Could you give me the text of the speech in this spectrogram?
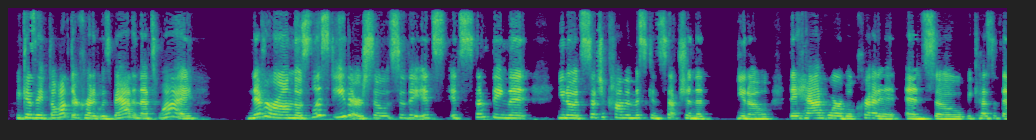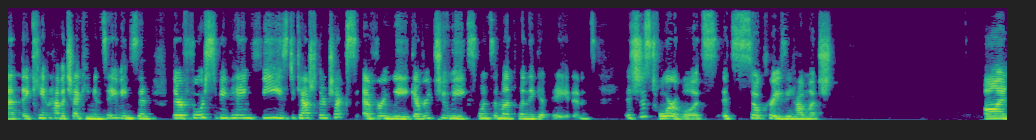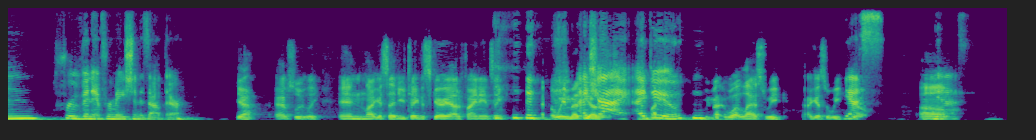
because they thought their credit was bad and that's why never on those lists either. So so they, it's it's something that you know it's such a common misconception that you know they had horrible credit and so because of that they can't have a checking and savings and they're forced to be paying fees to cash their checks every week every two weeks once a month when they get paid and it's it's just horrible it's it's so crazy how much unproven information is out there. Yeah, absolutely. And like I said, you take the scary out of financing. we met the I other, try. I do. We met what last week? I guess a week yes. ago. Um, yes.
